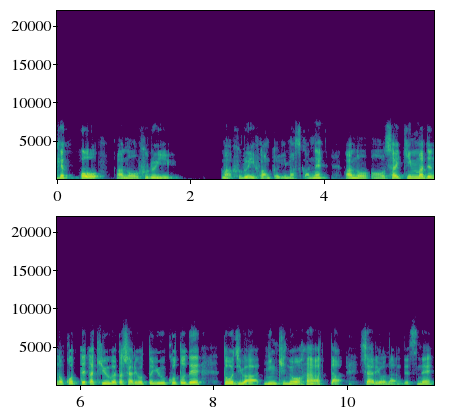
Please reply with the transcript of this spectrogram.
結構あの古い、まあ、古いファンといいますかねあの、最近まで残ってた旧型車両ということで、当時は人気のあった車両なんですね。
